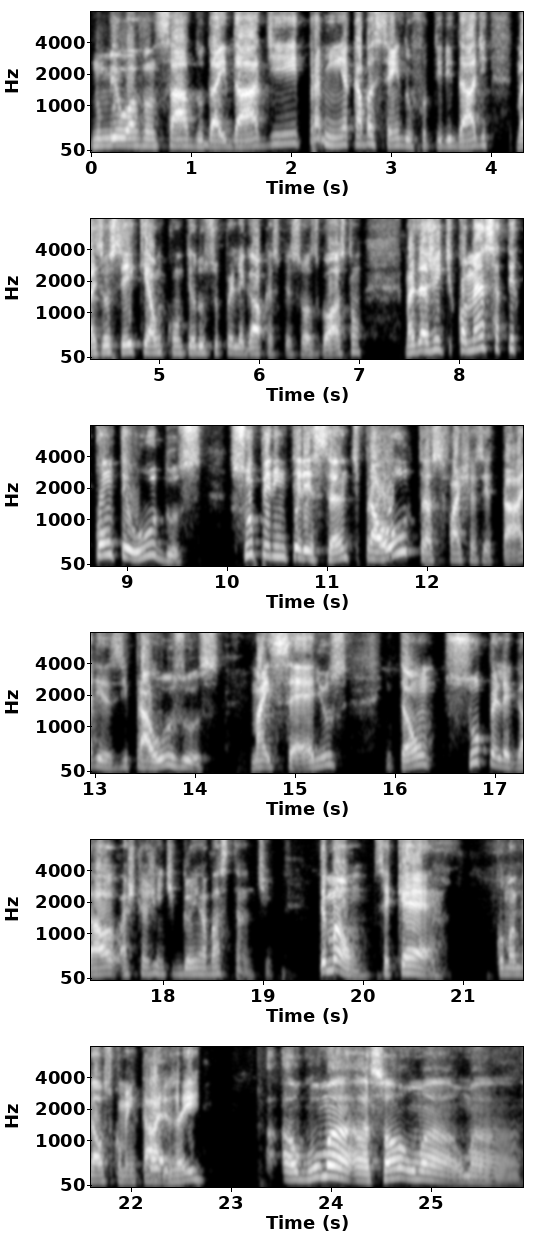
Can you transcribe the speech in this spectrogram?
no meu avançado da idade, para mim acaba sendo futilidade, mas eu sei que é um conteúdo super legal que as pessoas gostam, mas a gente começa a ter conteúdos super interessantes para outras faixas etárias e para usos mais sérios. Então, super legal, acho que a gente ganha bastante. Temão, você quer comandar os comentários é, aí? Alguma, só uma, uma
